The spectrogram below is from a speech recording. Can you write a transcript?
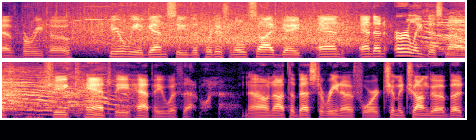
Have Burrito. Here we again see the traditional side gate and, and an early dismount. She can't be happy with that one. Now, not the best arena for Chimichanga, but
